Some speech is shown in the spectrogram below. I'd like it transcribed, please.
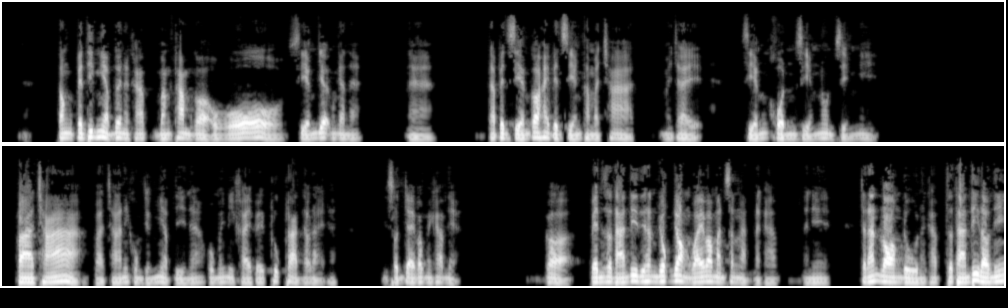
ำต้องเป็นที่เงียบด้วยนะครับ บางถ้ำก็ โอ้โหเสียงเยอะเหมือนกันนะ นะถ้าเป็นเสียงก็ให้เป็นเสียงธรรมชาติ ไม่ใช่เสียงคนเสียงนู่นเสียงนี่ป่าช้า ป่าช้านี่คงจะเงียบดีนะคงไม่มีใครไปพลุกพล่านเท่าไหร่นะสนใจบ้างไหมครับ เนี่ย ก็เป็นสถานที่ที่ท่านยกย่องไว้ว่ามันสงัดนะครับ อันนี้ฉะนั้นลองดูนะครับ สถานที่เหล่านี้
